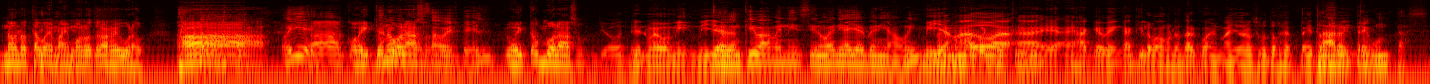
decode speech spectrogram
No, no está bueno. Maimón no te lo ha regulado. Ah, Oye, ah, cogiste yo un no bolazo. saber de él. Cogiste un bolazo. Yo, de nuevo, mi, mi, Quedó llam- en que iba a venir, si no venía ayer, venía hoy. mi no llamado a- a- es a que venga, aquí lo vamos a tratar con el mayor absoluto respeto. Claro, hay preguntas.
